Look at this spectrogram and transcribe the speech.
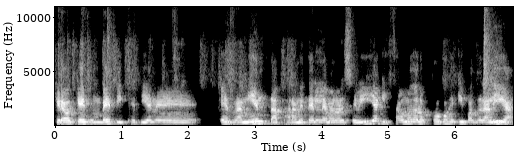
Creo que es un Betis que tiene herramientas para meterle mano al Sevilla, quizá uno de los pocos equipos de la liga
